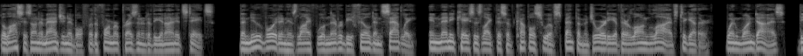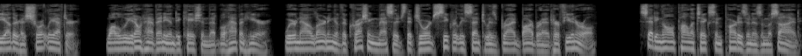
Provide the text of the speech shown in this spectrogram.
the loss is unimaginable for the former President of the United States. The new void in his life will never be filled and sadly, in many cases like this of couples who have spent the majority of their long lives together, when one dies, the other has shortly after. While we don't have any indication that will happen here, we're now learning of the crushing message that George secretly sent to his bride Barbara at her funeral. Setting all politics and partisanism aside,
